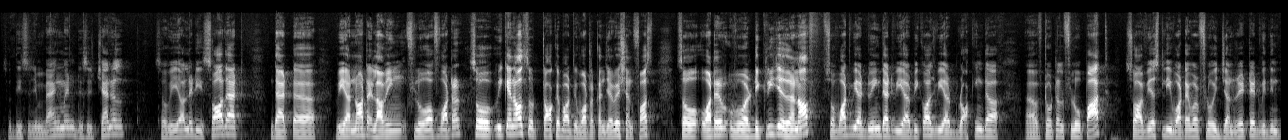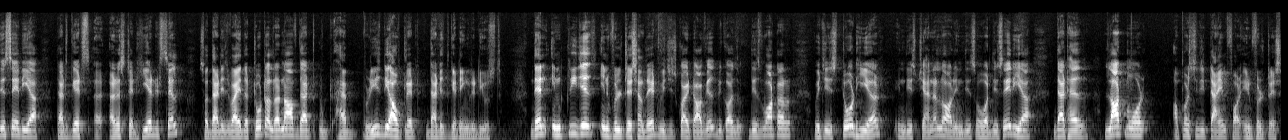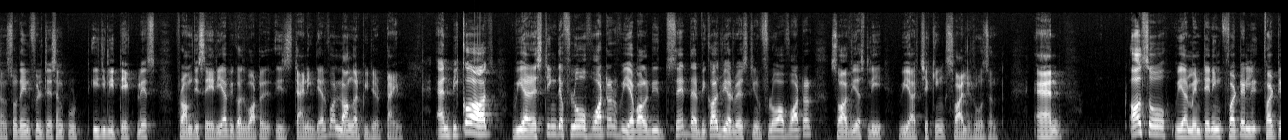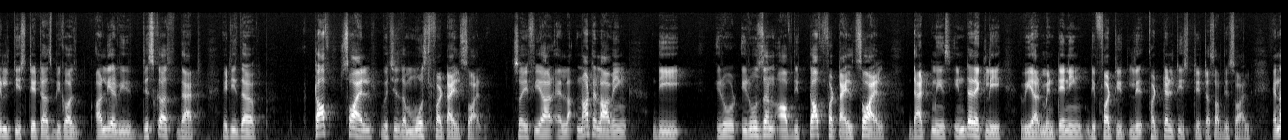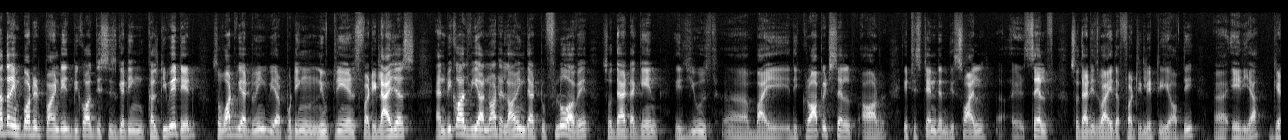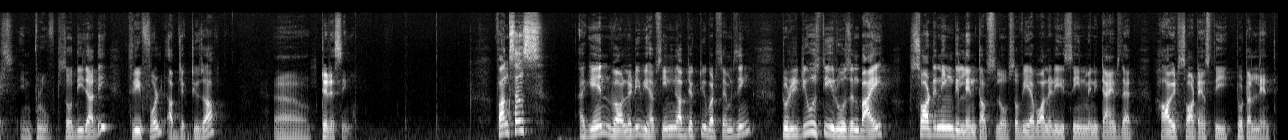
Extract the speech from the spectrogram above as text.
So, this is embankment, this is channel so, we already saw that that uh, we are not allowing flow of water. So, we can also talk about the water conservation first. So, whatever decreases runoff. So, what we are doing that we are because we are blocking the uh, total flow path. So, obviously, whatever flow is generated within this area that gets uh, arrested here itself. So, that is why the total runoff that would have reached the outlet that is getting reduced. Then increases infiltration rate which is quite obvious because this water which is stored here in this channel or in this over this area that has lot more opportunity time for infiltration. So, the infiltration could easily take place from this area because water is standing there for longer period of time. And because we are restricting the flow of water, we have already said that because we are restricting flow of water, so obviously we are checking soil erosion. And also we are maintaining fertility status because earlier we discussed that it is the top soil which is the most fertile soil. So, if we are not allowing the ero erosion of the top fertile soil that means indirectly we are maintaining the fertility status of the soil. Another important point is because this is getting cultivated. So, what we are doing we are putting nutrients fertilizers and because we are not allowing that to flow away. So, that again is used uh, by the crop itself or it is tended the soil uh, itself. So, that is why the fertility of the uh, area gets improved. So, these are the threefold objectives of uh, terracing. Functions again already we have seen in objective, but same thing to reduce the erosion by shortening the length of slope. So, we have already seen many times that how it shortens the total length.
